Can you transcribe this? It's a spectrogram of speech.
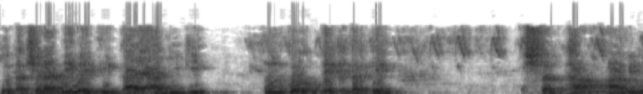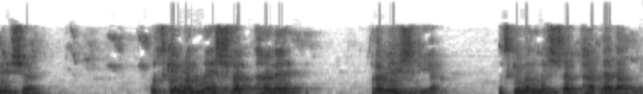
जो दक्षिणा दी गई थी गाय आदि की, उनको देख करके श्रद्धा आविवेश। उसके मन में श्रद्धा ने प्रवेश किया। उसके मन में श्रद्धा पैदा हुई।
